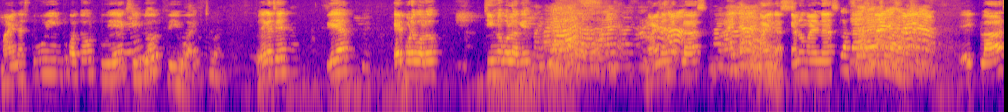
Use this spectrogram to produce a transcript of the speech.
মাইনাস টু ইন্টু কত? Two X into three Y বুঝে গেছে? ক্লিয়ার এরপরে বলো চিহ্ন বলো আগে। মাইনাস না প্লাস মাইনাস কেন মাইনাস এই প্লাস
